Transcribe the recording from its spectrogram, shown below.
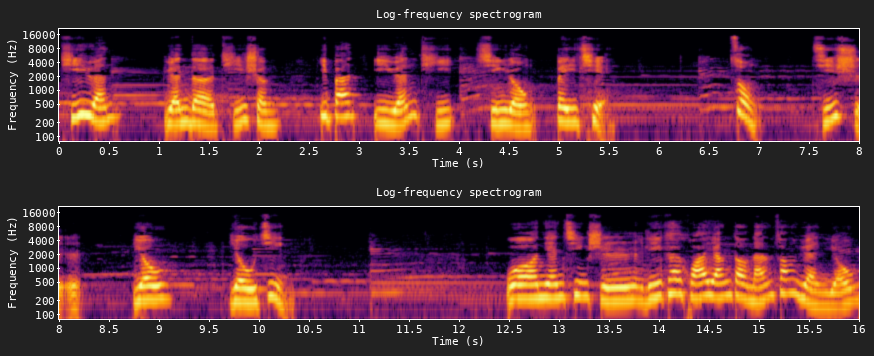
啼园，园的啼声，一般以猿啼形容悲切。纵，即使，幽，幽静。我年轻时离开华阳到南方远游，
